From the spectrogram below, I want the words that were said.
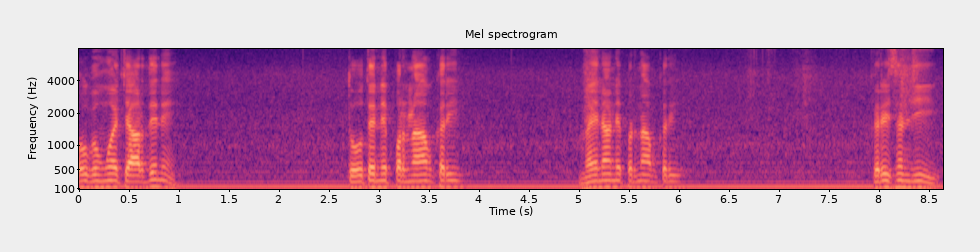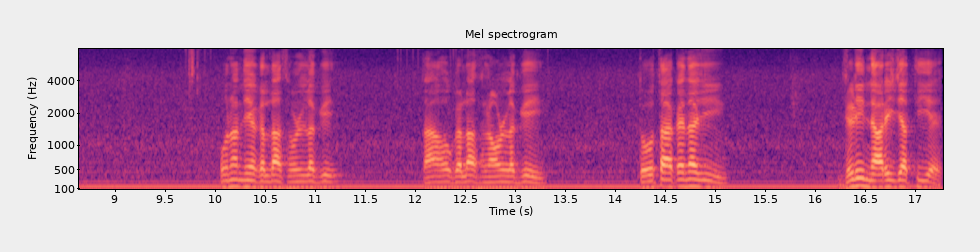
ਉਹ ਗਊਆਂ ਚਾਰਦੇ ਨੇ। ਤੋਤੇ ਨੇ ਪ੍ਰਣਾਮ ਕਰੀ। ਮੈਨਾ ਨੇ ਪ੍ਰਣਾਮ ਕਰੀ। ਕ੍ਰਿਸ਼ਨ ਜੀ, ਉਹਨਾਂ ਦੀਆਂ ਗੱਲਾਂ ਸੁਣਨ ਲੱਗੇ। ਤਾਂ ਉਹ ਗੱਲਾਂ ਸੁਣਾਉਣ ਲੱਗੇ। ਤੋਤਾ ਕਹਿੰਦਾ ਜੀ, ਜਿਹੜੀ ਨਾਰੀ ਜਾਤੀ ਹੈ,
